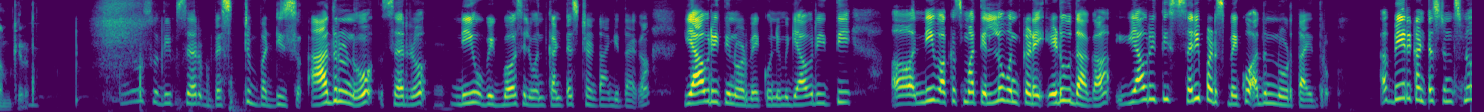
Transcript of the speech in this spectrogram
ನಂಬಿಕೆ ನೀವು ಸುದೀಪ್ ಸರ್ ಬೆಸ್ಟ್ ಬಡ್ಡೀಸ್ ಆದ್ರೂ ಸರ್ ನೀವು ಬಿಗ್ ಬಾಸಲ್ಲಿ ಒಂದು ಕಂಟೆಸ್ಟೆಂಟ್ ಆಗಿದ್ದಾಗ ಯಾವ ರೀತಿ ನೋಡಬೇಕು? ನಿಮಗೆ ಯಾವ ರೀತಿ ನೀವು ಅಕಸ್ಮಾತ್ ಎಲ್ಲೋ ಒಂದು ಕಡೆ ಎಡುವುದಾಗ ಯಾವ ರೀತಿ ಸರಿಪಡಿಸ್ಬೇಕು ಅದನ್ನು ನೋಡ್ತಾ ಇದ್ರು? ಬೇರೆ ಕಂಟೆಸ್ಟೆಂಟ್ಸ್ನು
